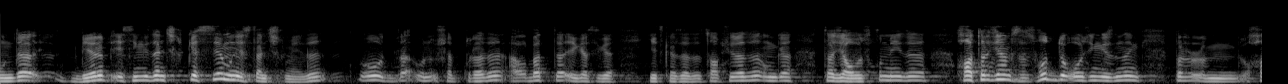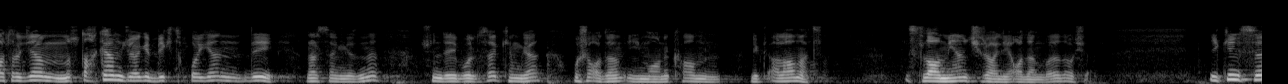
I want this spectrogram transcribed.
unda berib esingizdan chiqib ketsa ham uni esdan chiqmaydi. U uni ushlab turadi albatta egasiga yetkazadi topshiradi unga tajovuz qilmaydi. Xotirjamsiz xuddi o'zingizning bir mm, xotirjam mustahkam joyga bekitib qo'ygandek narsangizni shunday bo'lsa kimga? O'sha odam iymoni komillik alomati islomiy ham chiroyli odam bo'ladi o'sha. Ikkinchisi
